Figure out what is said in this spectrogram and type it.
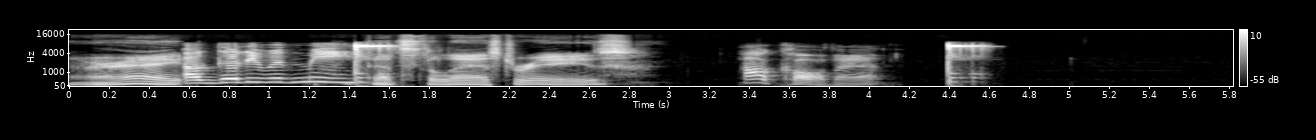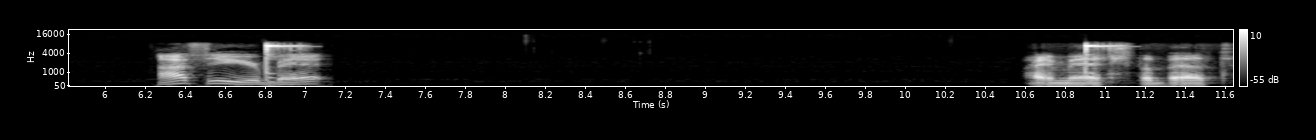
All right. All goody with me. That's the last raise. I'll call that. I see your bet. I match the bet,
